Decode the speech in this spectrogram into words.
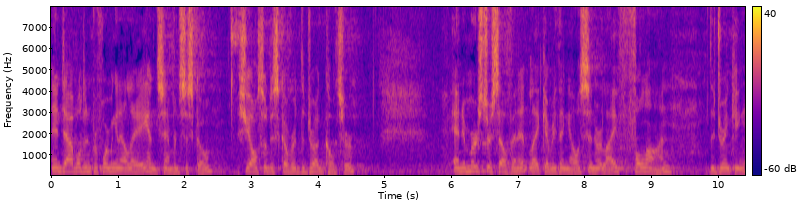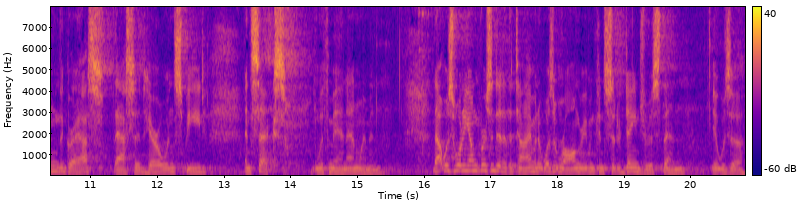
and dabbled in performing in LA and San Francisco. She also discovered the drug culture and immersed herself in it like everything else in her life, full on the drinking, the grass, acid, heroin, speed, and sex with men and women. That was what a young person did at the time, and it wasn't wrong or even considered dangerous then. It was a,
